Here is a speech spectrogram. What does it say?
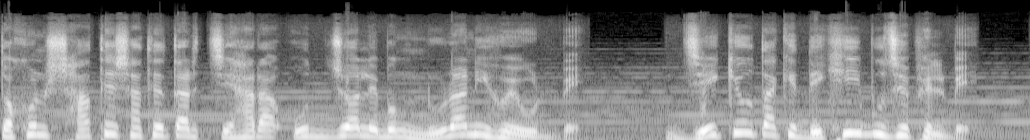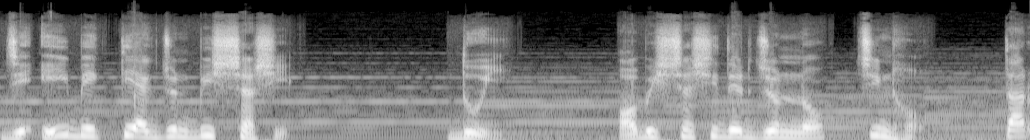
তখন সাথে সাথে তার চেহারা উজ্জ্বল এবং নুরানি হয়ে উঠবে। যে কেউ তাকে দেখেই বুঝে ফেলবে যে এই ব্যক্তি একজন বিশ্বাসী। দুই, অবিশ্বাসীদের জন্য চিহ্ন। তার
